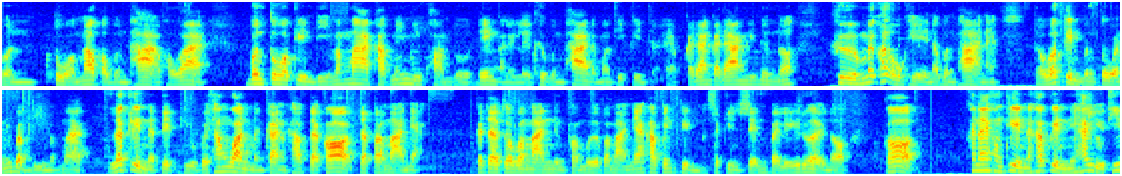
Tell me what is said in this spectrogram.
บนตัวมากกว่าบนผ้า เพราะว่าบนตัวกลิ่นดีมากๆครับ ไม่มีความโดดเด้งอะไรเลย คือบนผ้าเนี่ยบางทีกลิ่นจะแอบกระด้างกระด้างนิดนึงเนาะคือไม่ค่อยโอเคนะบนผ้านะ แต่ว่ากลิ่นบนตัวนี่แบบดีมากๆ และกลิ่นเนี่ยติดผิวไปทั้งวันเหมือนกันครับ แต่ก็จะประมาณเนี่ยกระจายตัวประมาณ1ฝ่ามือประมาณเนี้ยครับเป็นกลิ่นเหมือนสกินเซนต์ไปเรื่อยๆเนาะก็ คะแนนของกลิ่นนะครับกลิ่นนี้ให้อยู่ที่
